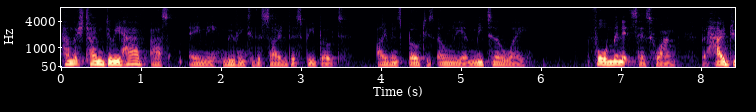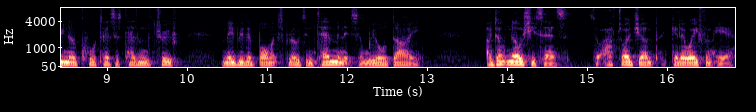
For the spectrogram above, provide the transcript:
How much time do we have? asked Amy, moving to the side of the speedboat. Ivan's boat is only a meter away. Four minutes, says Huang. But how do we know Cortez is telling the truth? Maybe the bomb explodes in ten minutes and we all die. I don't know, she says. So after I jump, get away from here.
